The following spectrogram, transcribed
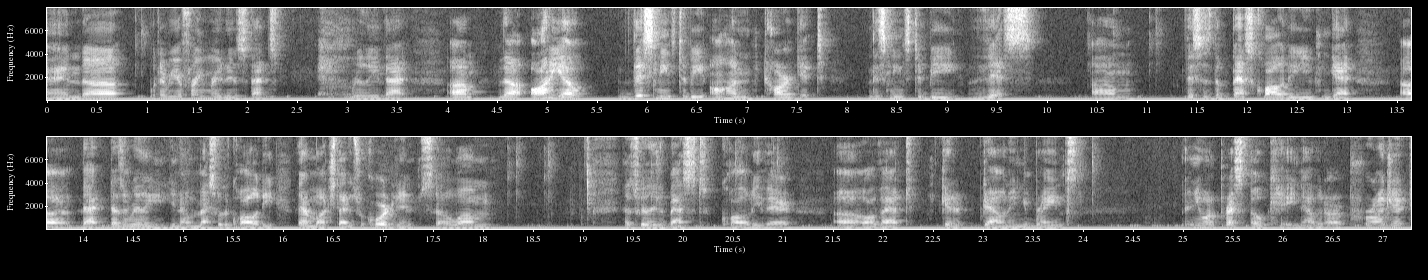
and uh, whatever your frame rate is, that's really that. Um, the audio, this needs to be on target. This needs to be this. Um, this is the best quality you can get. Uh, that doesn't really, you know, mess with the quality that much that it's recorded in. So, um, that's really the best quality there. Uh, all that, get it down in your brains. Then you want to press OK. Now that our project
